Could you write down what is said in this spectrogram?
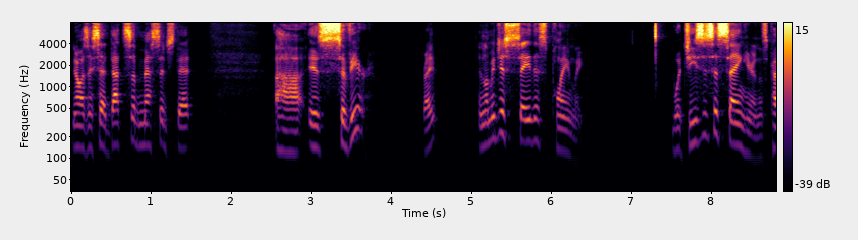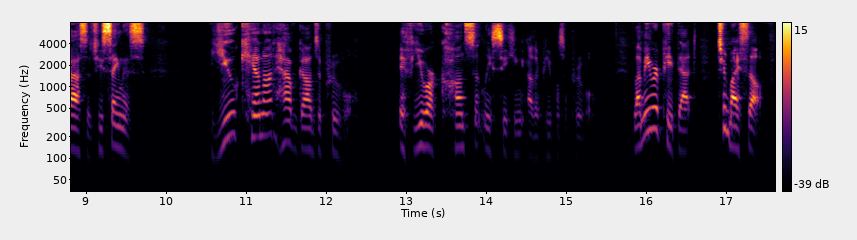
Now, as I said, that's a message that uh, is severe, right? And let me just say this plainly. What Jesus is saying here in this passage, he's saying this you cannot have God's approval if you are constantly seeking other people's approval. Let me repeat that to myself.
